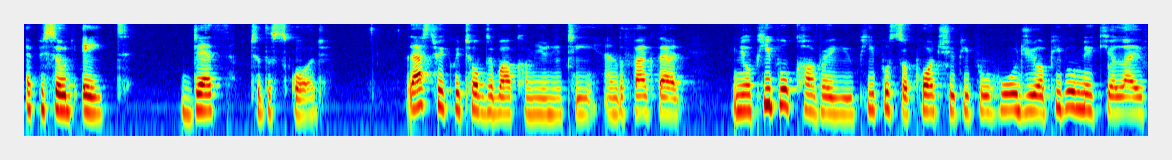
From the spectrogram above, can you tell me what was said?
Episode 8 Death to the Squad. Last week we talked about community and the fact that, you know, people cover you, people support you, people hold you up, people make your life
